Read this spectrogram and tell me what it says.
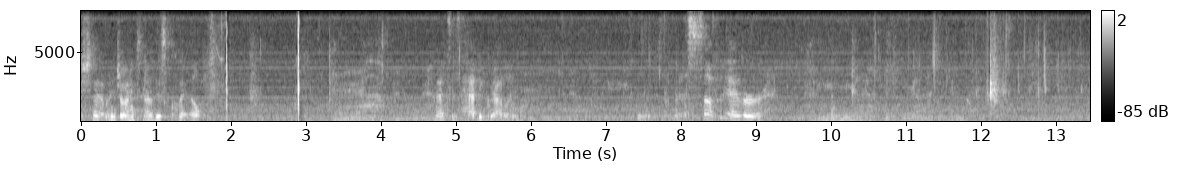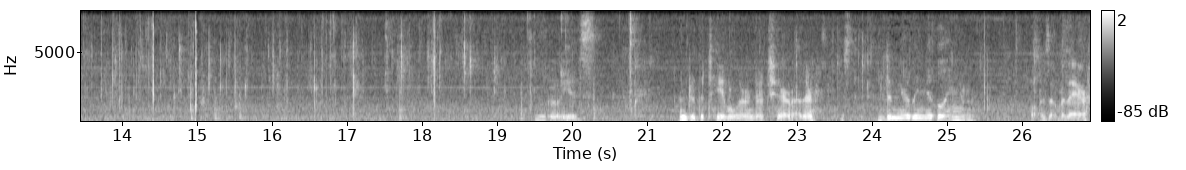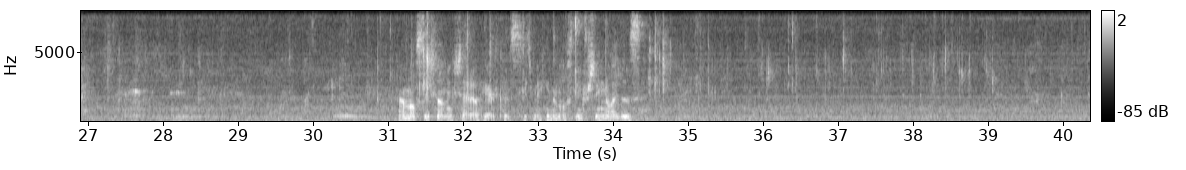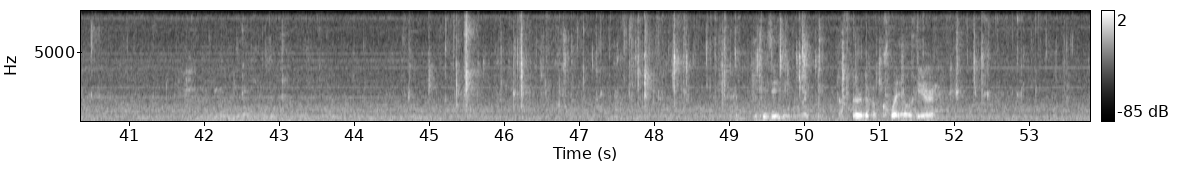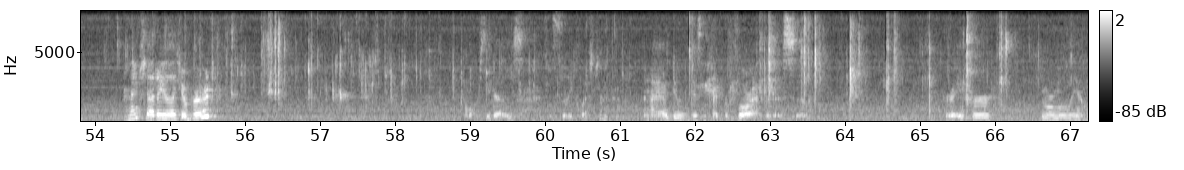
Shadow enjoying some of his quail. That's his happy growling. It's the best stuff ever. And Brody is under the table, or under a chair rather, just demurely nibbling, and Paula's over there. I'm mostly filming Shadow here because he's making the most interesting noises. He's eating like a third of a quail here. Hi Shadow, you like your bird? Of course he does. Silly question. And I, I do disinfect the floor after this, so hooray for normal Liam.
